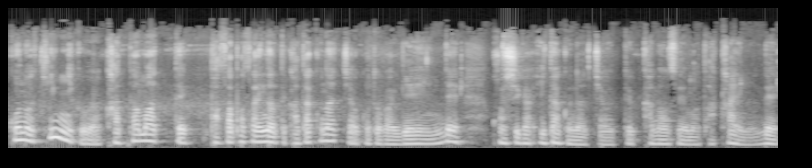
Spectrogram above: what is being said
この筋肉が固まってパサパサになって硬くなっちゃうことが原因で腰が痛くなっちゃうっていう可能性も高いので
